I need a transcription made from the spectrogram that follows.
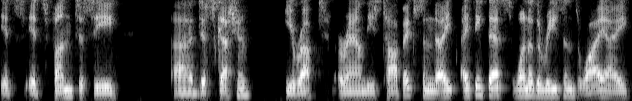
It's it's fun to see discussion erupt around these topics, and I, I think that's one of the reasons why I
